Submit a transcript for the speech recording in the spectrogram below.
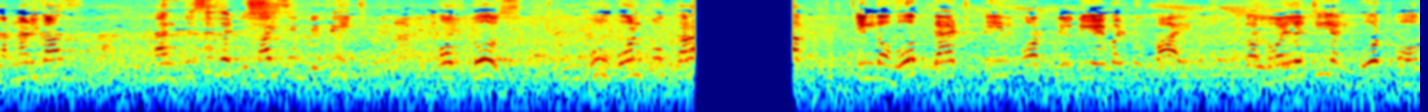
Karnatkas. And this is a decisive defeat of those who want to corrupt in the hope that he or will be able to buy the loyalty and vote of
